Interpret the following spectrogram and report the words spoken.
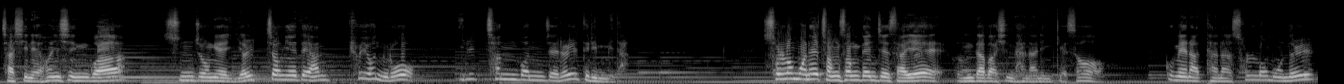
자신의 헌신과 순종의 열정에 대한 표현으로 일천번제를 드립니다. 솔로몬의 정성된 제사에 응답하신 하나님께서 꿈에 나타나 솔로몬을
